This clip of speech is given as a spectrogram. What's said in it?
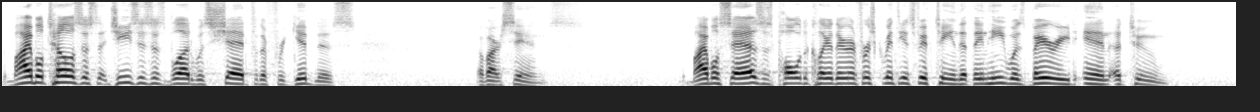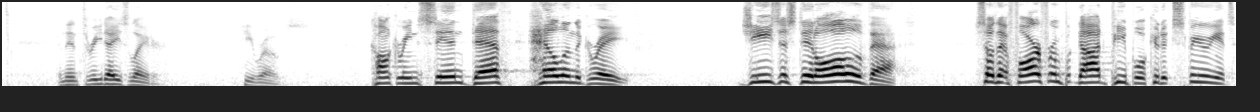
The Bible tells us that Jesus' blood was shed for the forgiveness of our sins. The Bible says, as Paul declared there in 1 Corinthians 15, that then he was buried in a tomb. And then three days later, he rose, conquering sin, death, hell, and the grave. Jesus did all of that so that far from God people could experience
